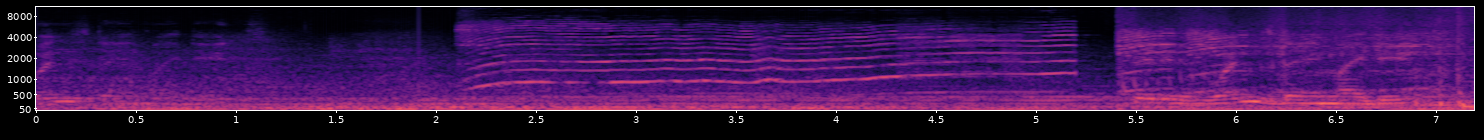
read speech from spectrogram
Wednesday, my dudes. Ah! It is Wednesday, my dudes.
